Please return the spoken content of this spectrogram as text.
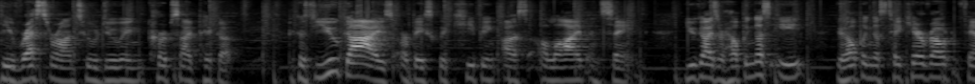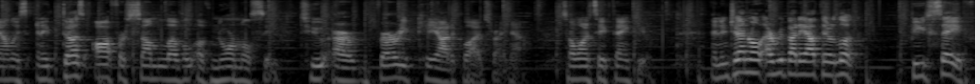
the restaurants who are doing curbside pickup because you guys are basically keeping us alive and sane. You guys are helping us eat, you're helping us take care of our families, and it does offer some level of normalcy to our very chaotic lives right now. So I want to say thank you. And in general, everybody out there, look, be safe.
